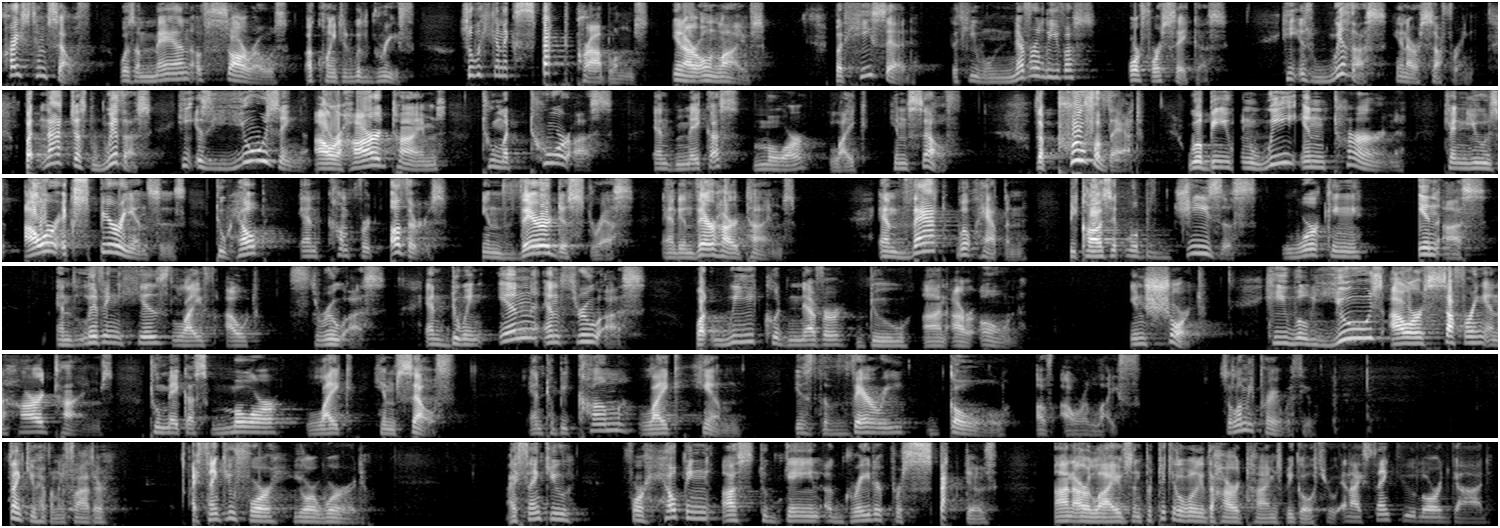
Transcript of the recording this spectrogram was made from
Christ himself was a man of sorrows, acquainted with grief, so we can expect problems in our own lives. But he said that he will never leave us or forsake us. He is with us in our suffering, but not just with us, he is using our hard times to mature us and make us more like himself. The proof of that will be when we, in turn, can use our experiences to help and comfort others in their distress and in their hard times. And that will happen because it will be Jesus working in us and living his life out through us and doing in and through us what we could never do on our own. In short, he will use our suffering and hard times to make us more like Himself. And to become like Him is the very goal of our life. So let me pray with you. Thank you, Heavenly Father. I thank you for your word. I thank you for helping us to gain a greater perspective on our lives and particularly the hard times we go through. And I thank you, Lord God,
